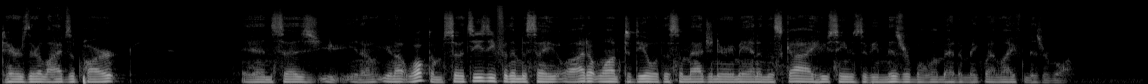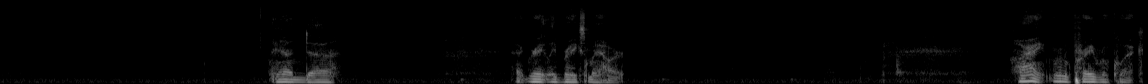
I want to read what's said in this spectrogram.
tears their lives apart, and says, you, you know, you're not welcome. So it's easy for them to say, well, I don't want to deal with this imaginary man in the sky who seems to be miserable. I'm going to make my life miserable. And uh, that greatly breaks my heart. All right, I'm going to pray real quick.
